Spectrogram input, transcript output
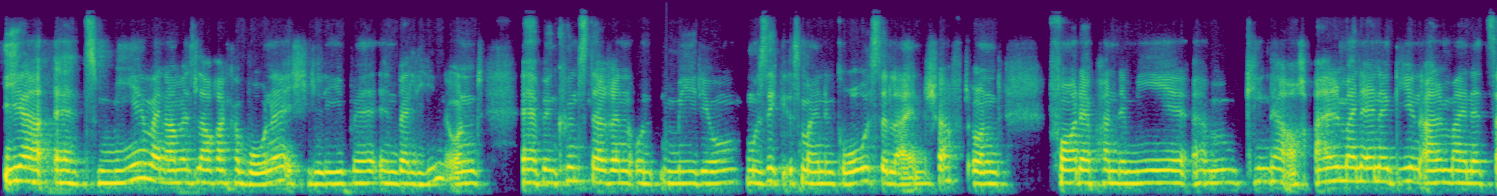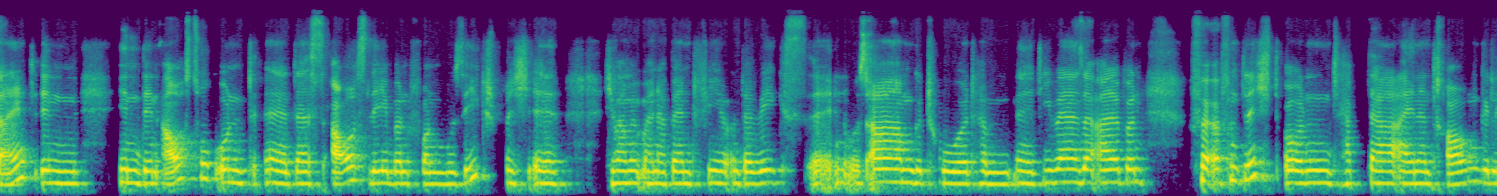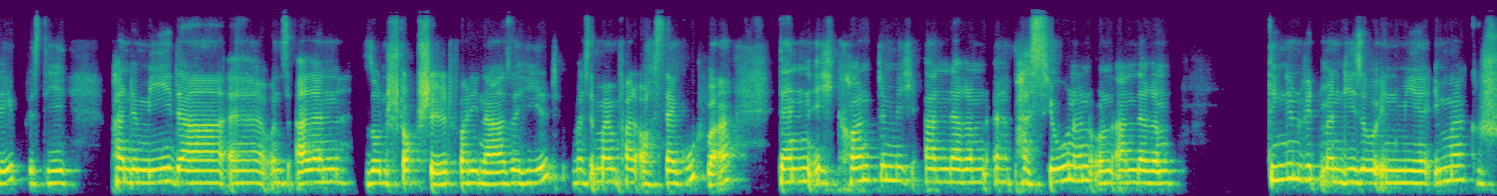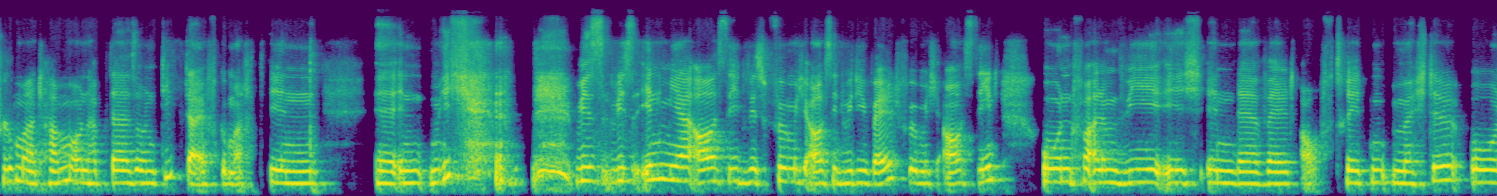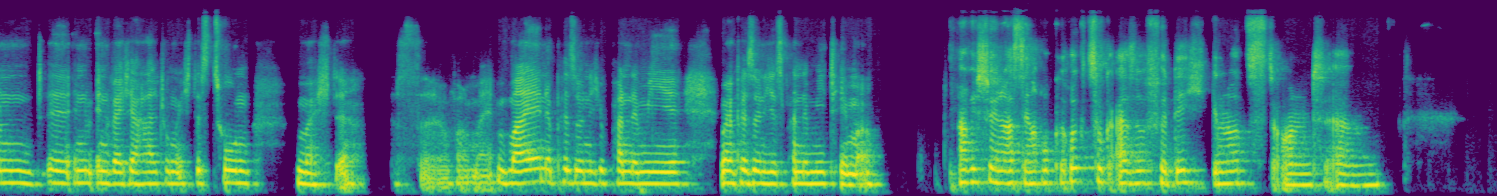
Ja, äh, zu mir. Mein Name ist Laura Carbone. Ich lebe in Berlin und äh, bin Künstlerin und Medium. Musik ist meine große Leidenschaft und vor der Pandemie ähm, ging da auch all meine Energie und all meine Zeit in, in den Ausdruck und äh, das Ausleben von Musik. Sprich, äh, ich war mit meiner Band viel unterwegs äh, in den USA, haben getourt, haben äh, diverse Alben veröffentlicht und habe da einen Traum gelebt, bis die Pandemie da äh, uns allen so ein Stoppschild vor die Nase hielt, was in meinem Fall auch sehr gut war, denn ich konnte mich anderen äh, Passionen und anderen Dingen widmen, die so in mir immer geschlummert haben und habe da so einen Deep Dive gemacht in äh, in mich, wie es, in mir aussieht, wie es für mich aussieht, wie die Welt für mich aussieht und vor allem, wie ich in der Welt auftreten möchte und äh, in, in welcher Haltung ich das tun möchte. Das äh, war mein, meine persönliche Pandemie, mein persönliches Pandemie-Thema. Oh, wie schön, du hast den Rückzug also für dich genutzt und ähm,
